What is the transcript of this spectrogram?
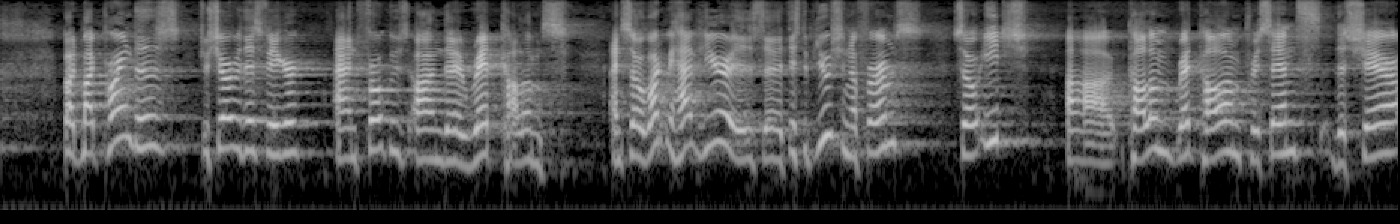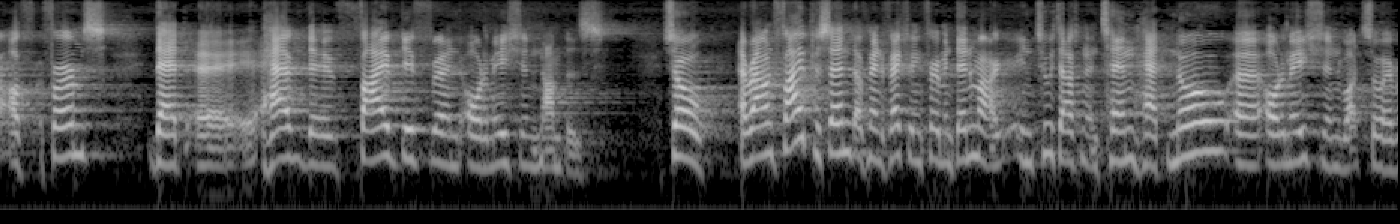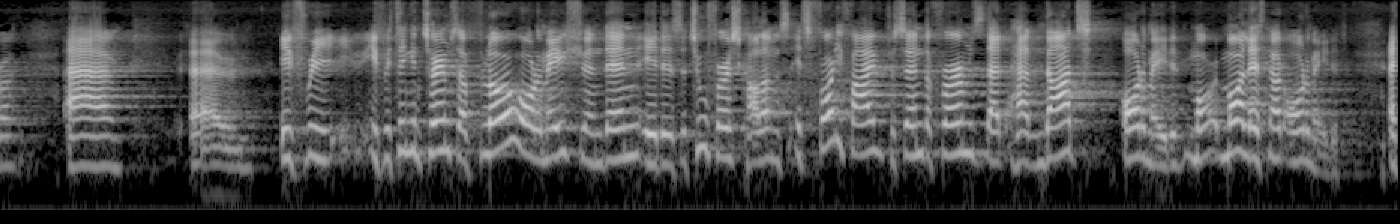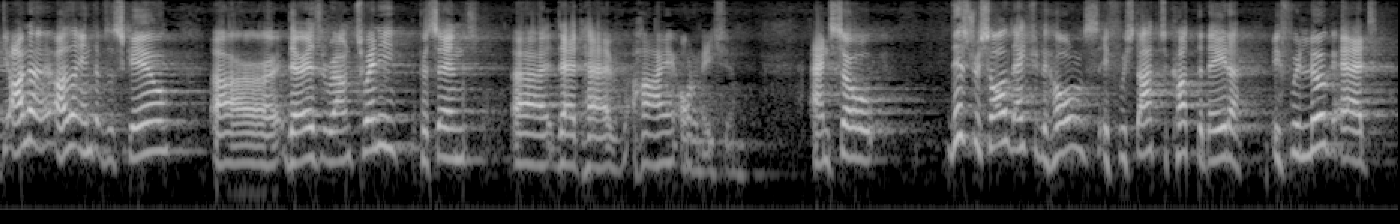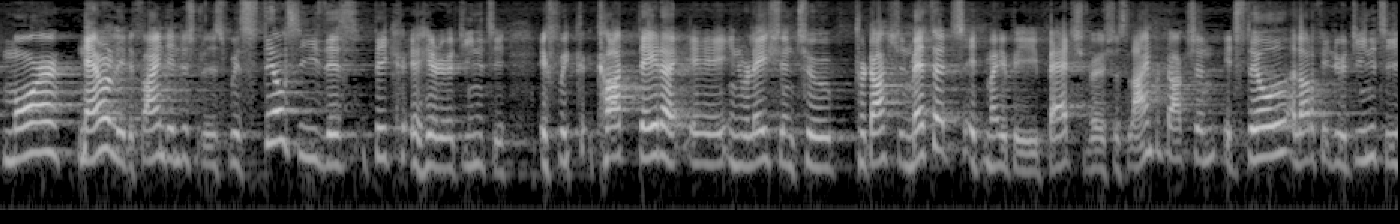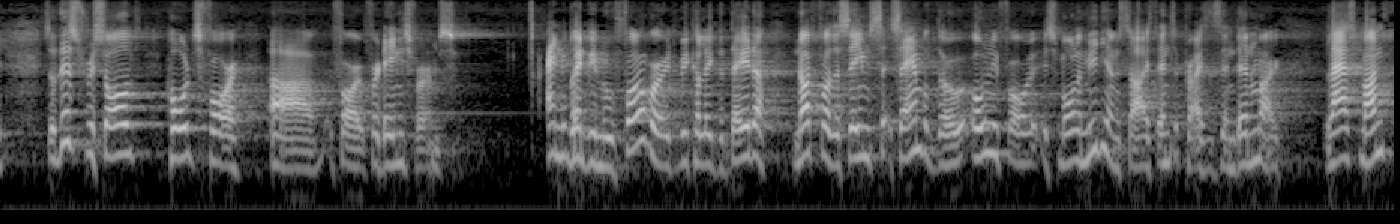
But my point is to show you this figure and focus on the red columns. And so what we have here is a distribution of firms. So each uh, column, red column, presents the share of firms that uh, have the five different automation numbers. So around 5% of manufacturing firms in Denmark in 2010 had no uh, automation whatsoever. Uh, if we, if we think in terms of flow automation, then it is the two first columns. It's 45% of firms that have not automated, more, more or less not automated. At the other, other end of the scale, uh, there is around 20% uh, that have high automation. And so this result actually holds if we start to cut the data. If we look at more narrowly defined industries, we still see this big heterogeneity. If we cut data uh, in relation to production methods, it may be batch versus line production. It's still a lot of heterogeneity. So this result holds for, uh, for, for Danish firms. And when we move forward, we collect the data not for the same sample, though, only for small and medium-sized enterprises in Denmark. Last month,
